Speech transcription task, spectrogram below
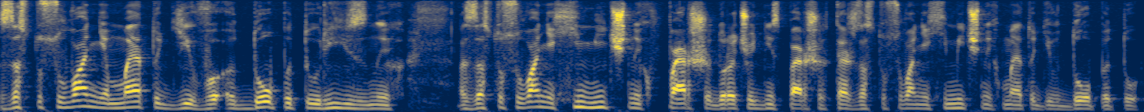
застосування методів допиту різних. Застосування хімічних вперше, до речі, одні з перших теж застосування хімічних методів допиту.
